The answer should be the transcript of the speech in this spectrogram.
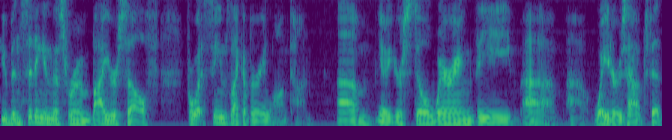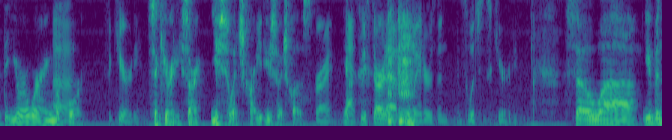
You've been sitting in this room by yourself for what seems like a very long time. Um, you know, you're still wearing the uh, uh, waiter's outfit that you were wearing Uh, before. Security. Security, sorry. You switch car- you switched clothes. Right. Yeah. Yes, we started out as waiters and, and switched to security. So uh, you've been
